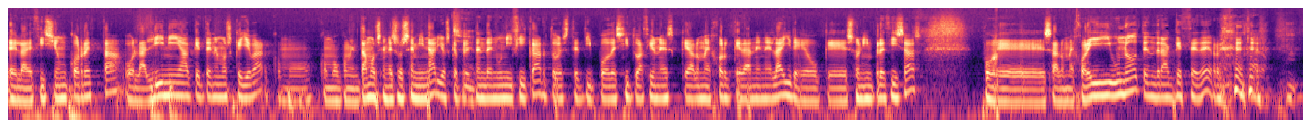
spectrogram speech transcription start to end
eh, la decisión correcta o la línea que tenemos que llevar, como, como comentamos en esos seminarios que Sí. pretenden unificar todo este tipo de situaciones que a lo mejor quedan en el aire o que son imprecisas, pues a lo mejor y uno tendrá que ceder.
